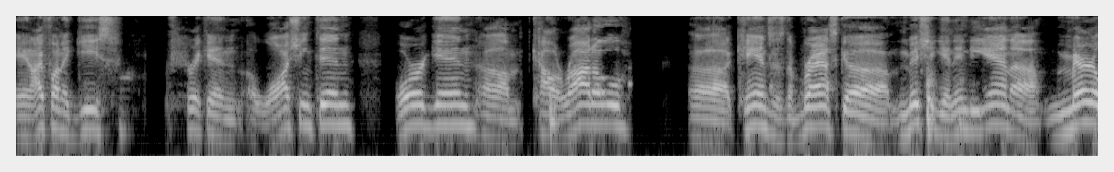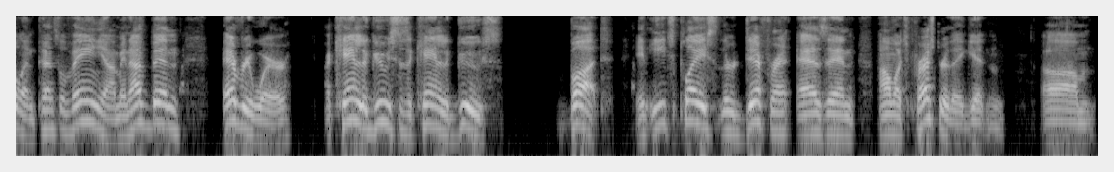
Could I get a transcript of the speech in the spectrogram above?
and I've hunted geese, freaking Washington, Oregon, um, Colorado, uh, Kansas, Nebraska, Michigan, Indiana, Maryland, Pennsylvania. I mean, I've been everywhere. A Canada goose is a Canada goose, but in each place they're different, as in how much pressure they getting. Um,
